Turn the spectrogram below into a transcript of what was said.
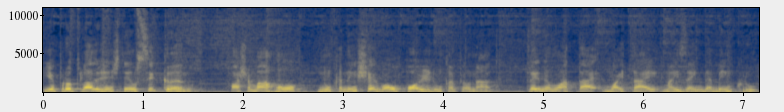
E por outro lado a gente tem o Cicrano, faixa marrom, nunca nem chegou ao pódio de um campeonato. Treina Muay Thai, Muay Thai mas ainda é bem cru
